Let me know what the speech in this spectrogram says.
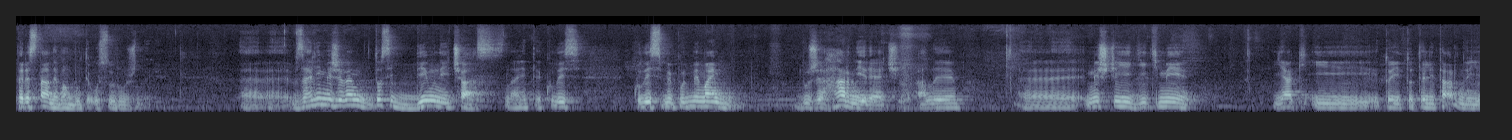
перестане вам бути осоружною. Е, Взагалі ми живемо в досить дивний час. Знаєте, колись, колись ми, ми маємо дуже гарні речі, але ми ще є дітьми, як і тої тоталітарної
